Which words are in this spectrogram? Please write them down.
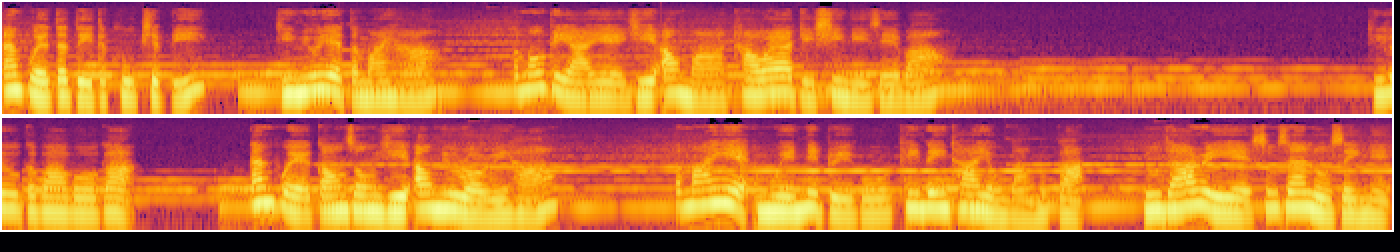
အံ့ဖွယ်သက်သေတစ်ခုဖြစ်ပြီးဒီမျိုးရဲ့သမိုင်းဟာသမုဒ္ဒရာရဲ့ရေအောက်မှာထာဝရတည်ရှိနေသေးပါဒီလိုကဘာပေါ်ကအံ့ဖွယ်အကောင်းဆုံးရေအောက်မြို့တော်တွေဟာသမိုင်းရဲ့အမွေနှစ်တွေကိုထိမ့်သိမ်းထားရုံသာမကလူသားတွေရဲ့စူးစမ်းလိုစိတ်နဲ့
